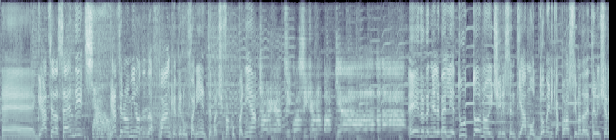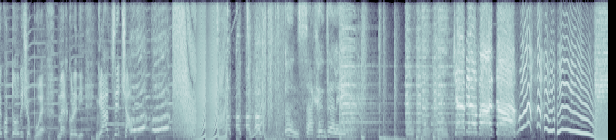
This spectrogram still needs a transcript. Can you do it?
Eh, grazie alla Sandy. Ciao. Grazie Grazie un omino da Funk che non fa niente ma ci fa compagnia. Ciao ragazzi, quasi che una pacchia. E da Daniele Belli è tutto, noi ci risentiamo domenica prossima dalle 13 alle 14 oppure mercoledì. Grazie, ciao! Un sacco belli! Ce l'abbiamo fatta!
